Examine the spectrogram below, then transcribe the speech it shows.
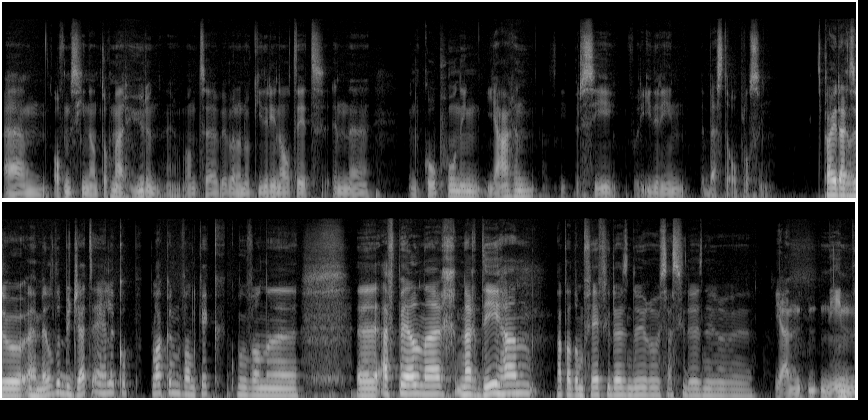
Um, of misschien dan toch maar huren. Hè, want uh, we willen ook iedereen altijd in een koopwoning jagen. Dat is niet per se voor iedereen de beste oplossing. Kan je daar zo een gemiddelde budget eigenlijk op plakken? Van kijk, ik moet van uh, uh, FPL naar, naar D gaan. Gaat dat om 50.000 euro, 60.000 euro? Ja, nee.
